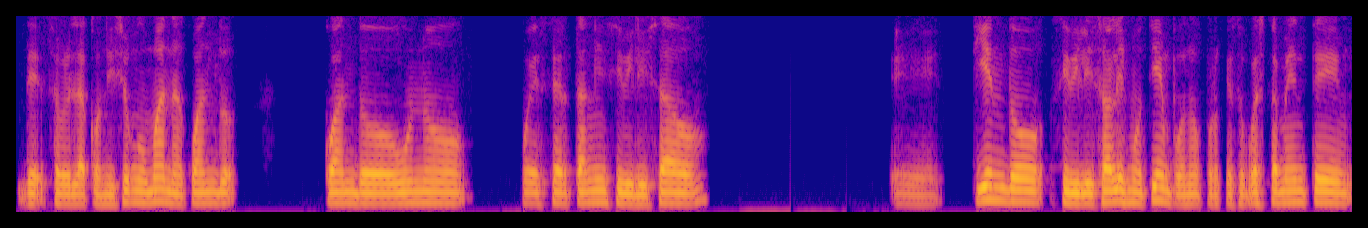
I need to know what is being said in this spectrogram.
de- sobre la condición humana cuando, cuando uno puede ser tan incivilizado, eh, siendo civilizado al mismo tiempo, ¿no? Porque supuestamente,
